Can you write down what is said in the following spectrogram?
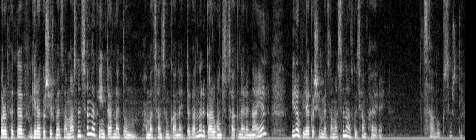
որովհետև գերակշիռ մեծամասնությունը ինտերնետում համացանցում կան այդ տվյալները, կարող են ցուցակները նայել, իրոք գերակշիռ մեծամասնությունը ազգությամբ հայեր էին։ Ցավոք սրտի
